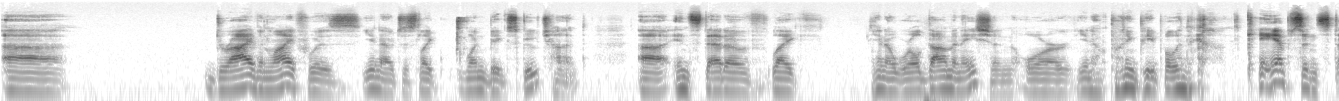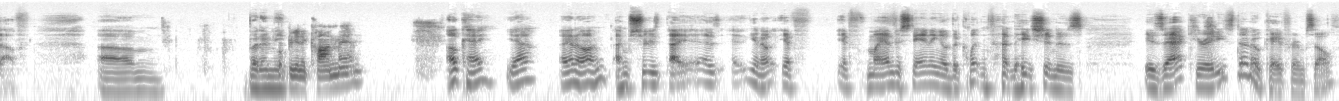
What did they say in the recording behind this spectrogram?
uh, drive in life was, you know, just like one big scooch hunt uh, instead of like, you know, world domination or, you know, putting people into camps and stuff. Um, but I mean, being a con man. Okay, yeah, I know. I'm, I'm sure. I, as, you know, if if my understanding of the Clinton Foundation is is accurate, he's done okay for himself.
